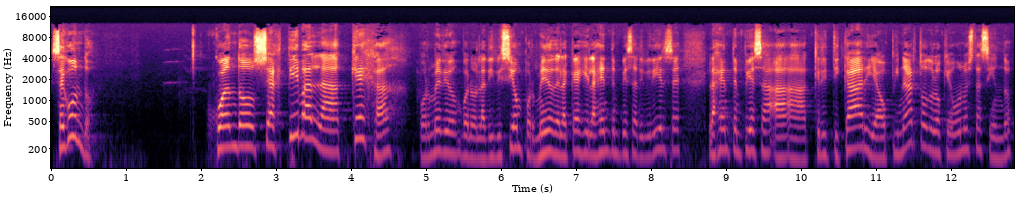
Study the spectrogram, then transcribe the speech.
Segundo, cuando se activa la queja por medio, bueno, la división por medio de la queja y la gente empieza a dividirse, la gente empieza a, a criticar y a opinar todo lo que uno está haciendo,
